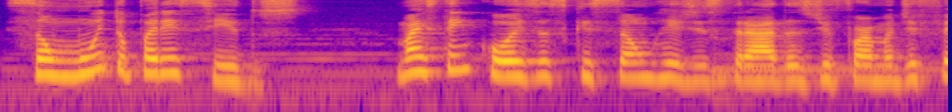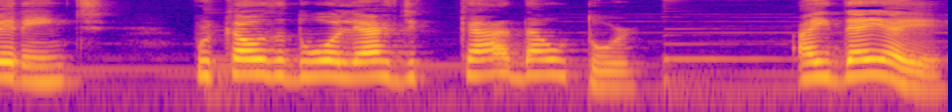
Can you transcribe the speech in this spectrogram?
São muito parecidos, mas tem coisas que são registradas de forma diferente por causa do olhar de cada autor. A ideia é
